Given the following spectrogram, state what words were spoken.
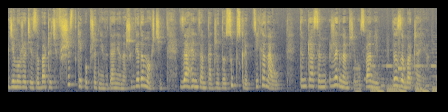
gdzie możecie zobaczyć wszystkie poprzednie wydania naszych wiadomości. Zachęcam także do subskrypcji kanału. Tymczasem żegnam się z Wami. Do zobaczenia.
